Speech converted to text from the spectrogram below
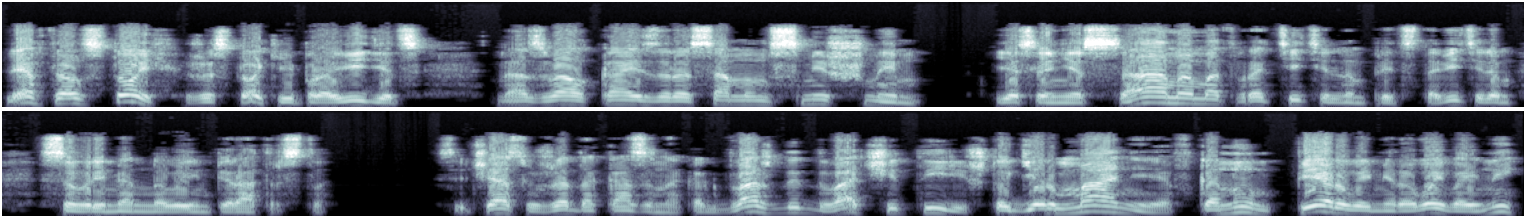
Лев Толстой, жестокий провидец, назвал кайзера самым смешным, если не самым отвратительным представителем современного императорства. Сейчас уже доказано, как дважды два-четыре, что Германия в канун Первой мировой войны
